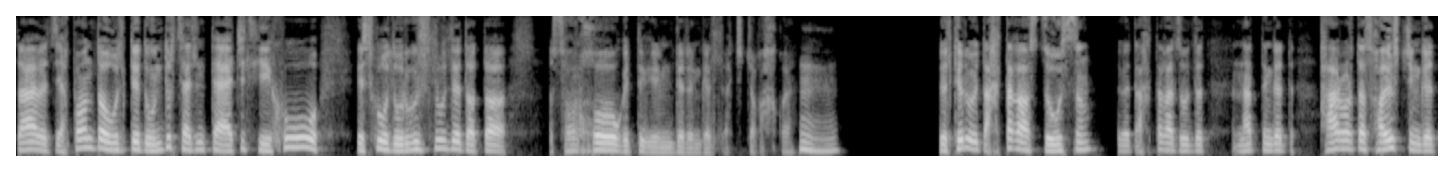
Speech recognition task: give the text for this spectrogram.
заавал Япондо үлдээд өндөр цалинтай ажил хийх үү эсвэл өргөжлүүлээд одоо сурах уу гэдэг юм дээр ингээл очиж байгаа байхгүй. Тэгэл тэр үед ахтагаа бас зөөлсөн. Тэгээд ахтагаа зөөлөд над ингээд Харвардаас хоёр ч ингээд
